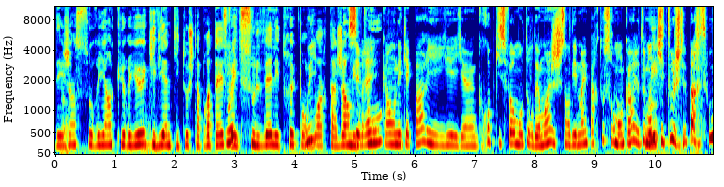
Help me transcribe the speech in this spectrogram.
des Alors- gens souriants, curieux, qui viennent, qui touchent ta prothèse. Oui. ils te soulevaient les trucs pour Oui. voir ta jambe C'est et vrai, tout. quand on est quelque part, il y, il y a un groupe qui se forme autour de moi. Je sens des mains partout sur mon corps. Il y a tout le Oui. monde qui touche de partout.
